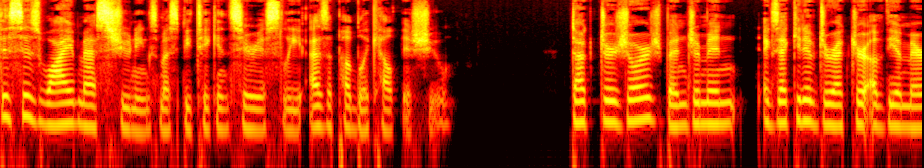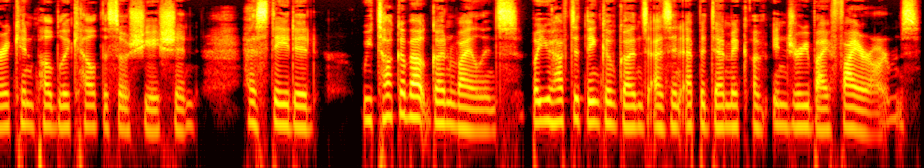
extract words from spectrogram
This is why mass shootings must be taken seriously as a public health issue. Dr. George Benjamin, Executive Director of the American Public Health Association, has stated We talk about gun violence, but you have to think of guns as an epidemic of injury by firearms.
